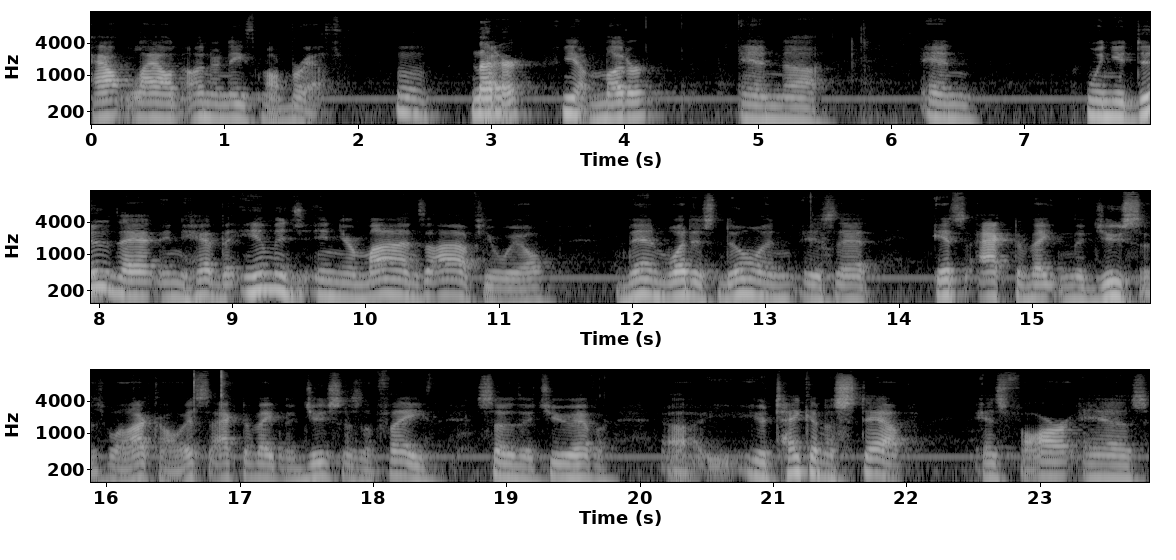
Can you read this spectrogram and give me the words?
out loud underneath my breath. Hmm. Mutter. Yeah, mutter. And, uh, and when you do that and you have the image in your mind's eye, if you will, then what it's doing is that it's activating the juices, what I call it. It's activating the juices of faith so that you have a, uh, you're taking a step as far as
